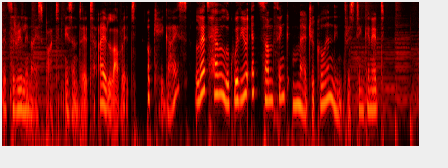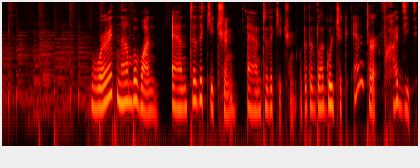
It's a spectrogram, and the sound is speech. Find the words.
That's a really nice part, isn't it? I love it. Okay, guys, let's have a look with you at something magical and interesting in it. Word number one. Enter the kitchen. Enter the kitchen. Вот этот глагольчик enter – входить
